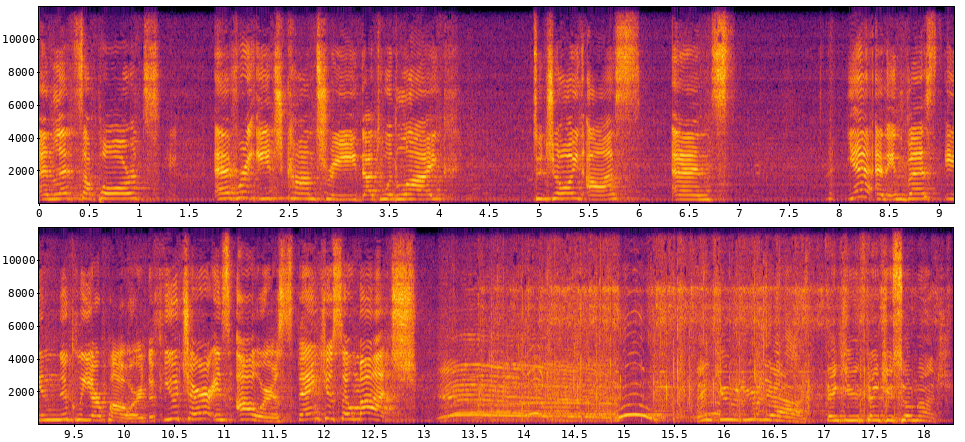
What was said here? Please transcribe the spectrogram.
And let's support every each country that would like to join us and yeah, and invest in nuclear power. The future is ours. Thank you so much. Yeah. Thank you, thank you so much.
